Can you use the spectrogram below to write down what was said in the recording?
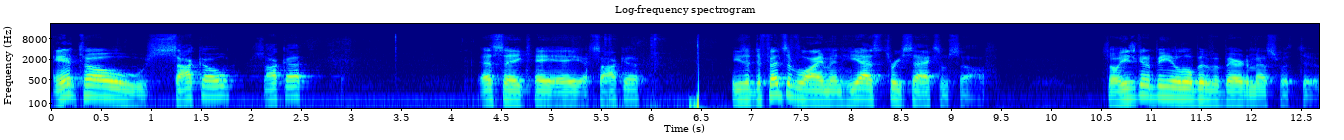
Anto Sako, Saka, S A K A, Saka. He's a defensive lineman. He has three sacks himself. So he's going to be a little bit of a bear to mess with, too.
